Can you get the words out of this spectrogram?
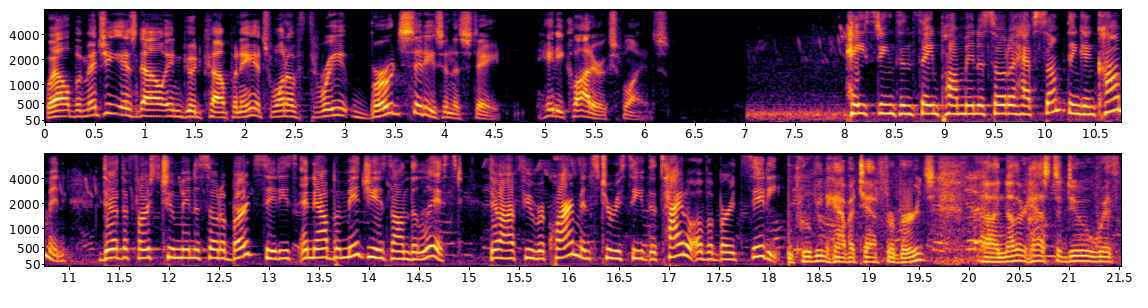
Well, Bemidji is now in good company. It's one of three bird cities in the state. Haiti Clotter explains. Hastings and St. Paul, Minnesota have something in common. They're the first two Minnesota bird cities, and now Bemidji is on the list. There are a few requirements to receive the title of a bird city. Improving habitat for birds. Uh, another has to do with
